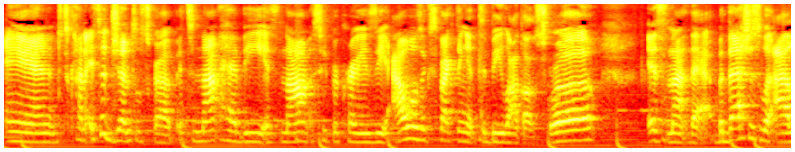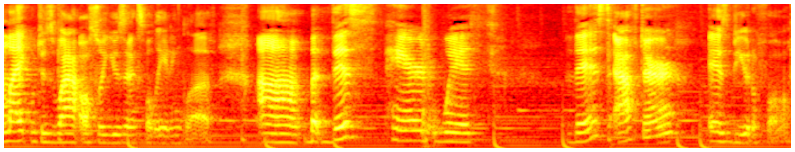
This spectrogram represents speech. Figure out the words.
and just kind of it's a gentle scrub it's not heavy it's not super crazy i was expecting it to be like a scrub it's not that but that's just what i like which is why i also use an exfoliating glove. Um, but this paired with this after is beautiful.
